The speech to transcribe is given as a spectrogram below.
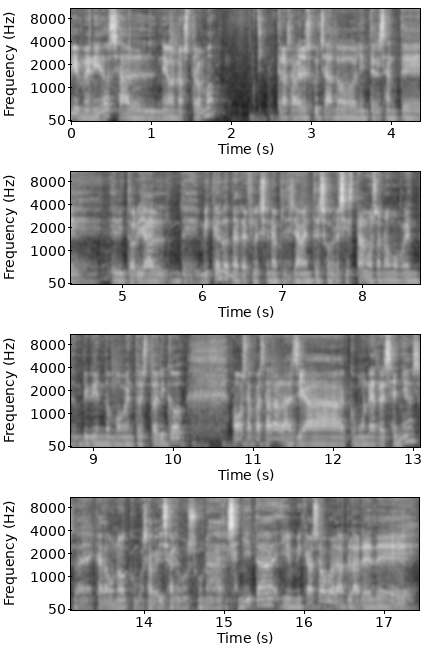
Bienvenidos al Neo Nostromo. Tras haber escuchado el interesante editorial de Miquel, donde reflexiona precisamente sobre si estamos o no viviendo un momento histórico, vamos a pasar a las ya comunes reseñas. Cada uno, como sabéis, haremos una reseñita y en mi caso hablaré de,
